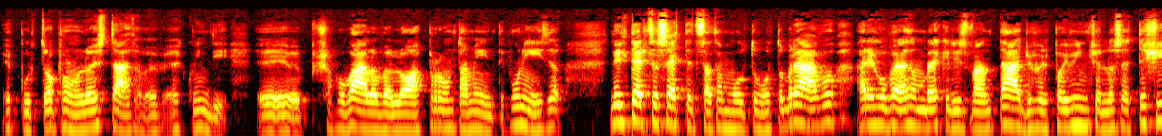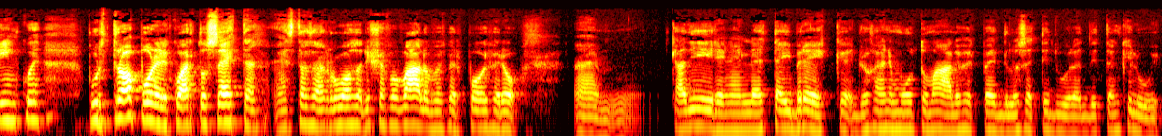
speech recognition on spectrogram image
e purtroppo non lo è stato e quindi eh, Shapovalov lo ha prontamente punito. Nel terzo set è stato molto molto bravo ha recuperato un break di svantaggio per poi vincerlo 7-5 purtroppo nel quarto set è stato a ruota di Shapovalov per poi però ehm, cadere nel tie break, giocare molto male per perderlo 7-2, l'ha detto anche lui.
